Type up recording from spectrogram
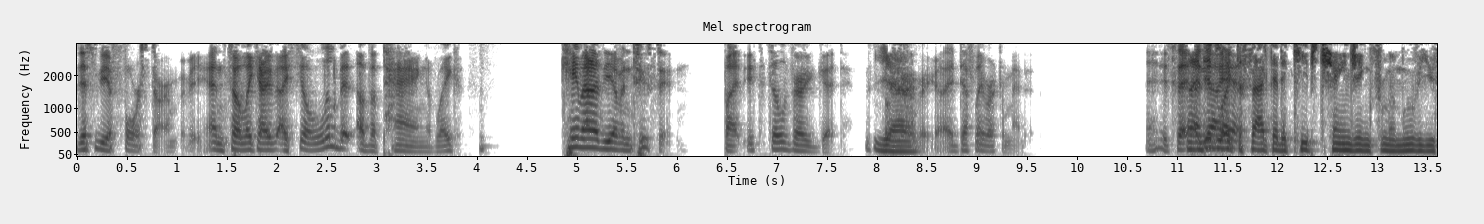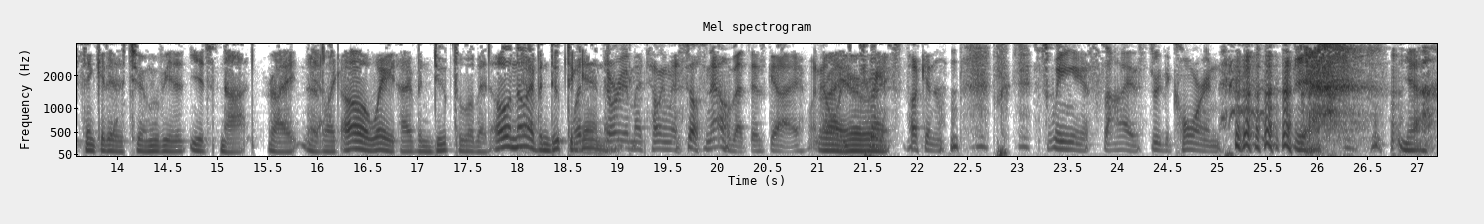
this would be a four star movie. And so, like, I I feel a little bit of a pang of like came out of the oven too soon, but it's still very good. It's still Yeah. very very good. I definitely recommend it. And it's And I did yeah, like yeah. the fact that it keeps changing from a movie you think it is to a movie that it's not, right? Yeah. Like, oh, wait, I've been duped a little bit. Oh, no, I've been duped What again. What story am I telling myself now about this guy when all Right, he's right, doing right. is fucking swinging a scythe through the corn? Yeah. Yeah.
